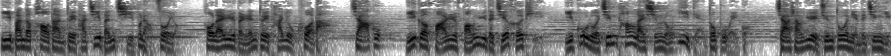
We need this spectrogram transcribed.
一般的炮弹对它基本起不了作用。后来日本人对它又扩大加固，一个法日防御的结合体，以固若金汤来形容一点都不为过。加上越军多年的经营，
